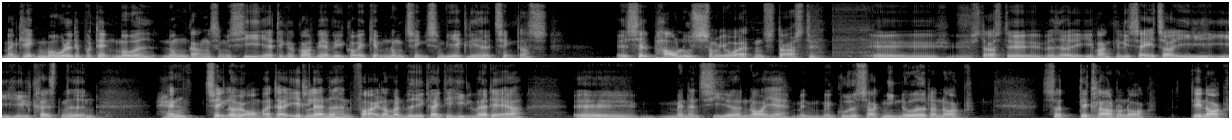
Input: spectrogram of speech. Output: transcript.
man kan ikke måle det på den måde. Nogle gange så man sige, ja, det kan godt være, at vi går igennem nogle ting, som vi ikke lige havde tænkt os. Øh, Selv Paulus, som jo er den største, øh, største hvad hedder det, evangelisator i, i hele kristenheden, han taler jo om, at der er et eller andet, han fejler, man ved ikke rigtig helt, hvad det er. Øh, men han siger, nå ja, men, men Gud har sagt, min nåde er der nok, så det klarer du nok. Det er nok,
